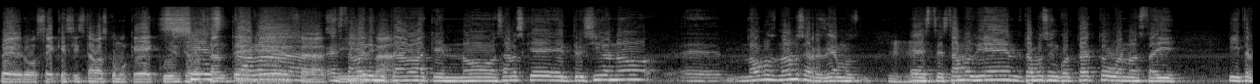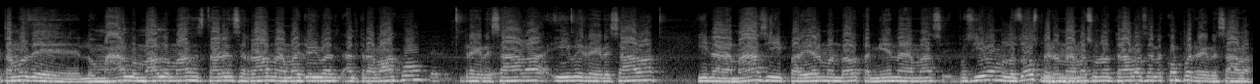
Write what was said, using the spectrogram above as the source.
pero sé que sí estabas como que cuídense Sí bastante. estaba, eh, o sea, sí, estaba o sea, limitado a que no, ¿sabes qué? Entre sí o no, eh, no, no nos arriesguemos. Este, estamos bien, estamos en contacto, bueno, hasta ahí. Y tratamos de lo más, lo más, lo más, estar encerrado. Nada más yo iba al, al trabajo, regresaba, iba y regresaba. Y nada más, y para ir al mandado también, nada más, pues íbamos los dos, pero nada más uno entraba a hacer la compra y regresaba.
